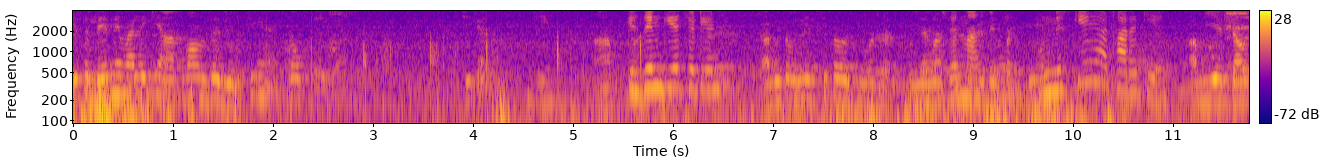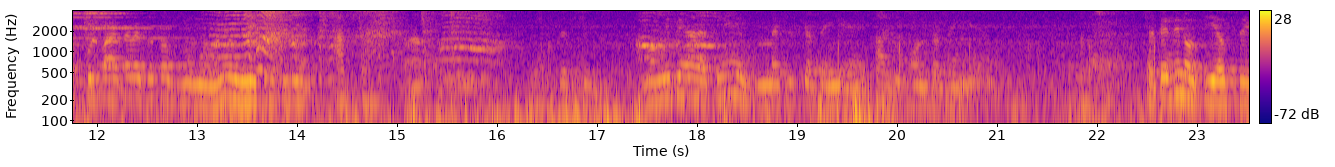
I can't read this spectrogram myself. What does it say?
ये तो लेने वाले की आत्मा उनसे जुड़ती है तो ठीक है जी। आप किस दिन की है छठी आंटी? अभी तो उन्नीस की तो जन्माष्टमी पड़ती है। उन्नीस की है या अठारह की है? अब ये डाउटफुल बात है वैसे तो उन्होंने उन्नीस की चाहिए अच्छा। हाँ। मम्मी तो यहाँ रहती हैं मैसेज कर देंगे हाँ जी। फ़ोन कर देंगे। अच्छा। छठे दिन होती है उससे।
